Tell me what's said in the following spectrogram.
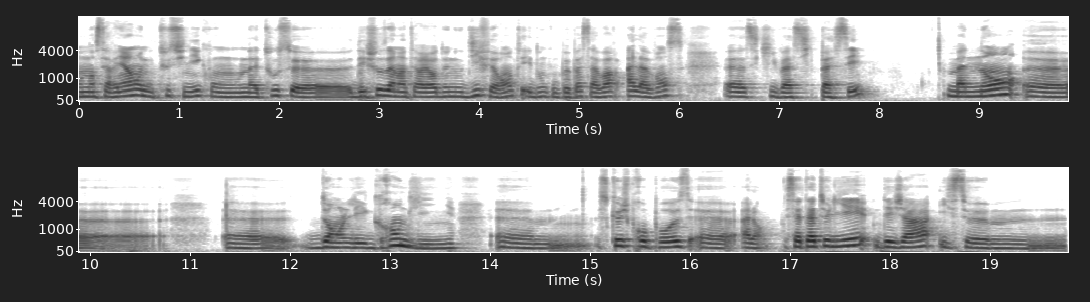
on n'en sait rien, on est tous uniques, on a tous euh, des choses à l'intérieur de nous différentes et donc on ne peut pas savoir à l'avance euh, ce qui va s'y passer. Maintenant, euh, dans les grandes lignes, ce que je propose, alors cet atelier déjà, il se,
